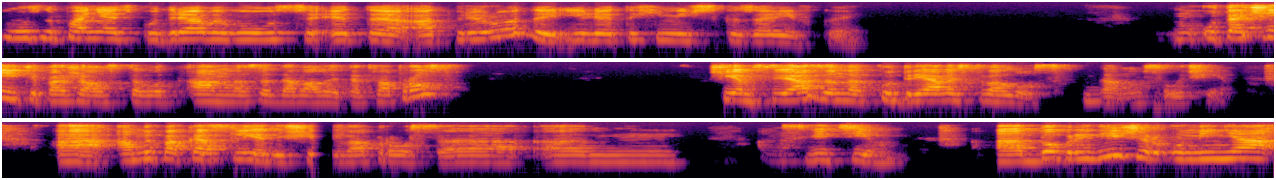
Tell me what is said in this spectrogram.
Нужно понять, кудрявые волосы это от природы или это химической завивкой? Ну, уточните, пожалуйста, вот Анна задавала этот вопрос. Чем связана кудрявость волос в данном случае? А, а мы пока следующий вопрос а, а, осветим. А, добрый вечер. У меня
